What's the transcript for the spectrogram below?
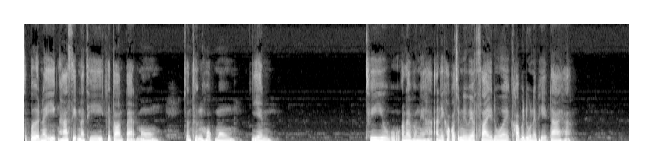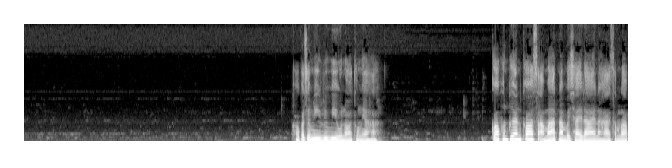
จะเปิดในอีกห้าสิบนาทีคือตอนแปดโมง จนถึงหกโมงเย็น ที่อยู่อะไรพวกนี้ค่ะ อันนี้เขาก็จะมีเว็บไซต์ด้วย เข้าไปดูในเพจได้ค่ะ เขาก็จะมีรีวิวเนาะตรงนี้ค่ะ ก็เพื่อนๆก็สามารถนำไปใช้ได้นะคะสำหรับ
